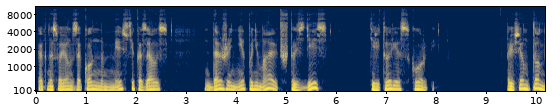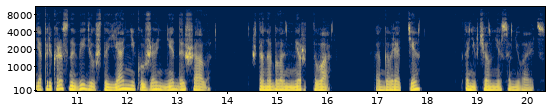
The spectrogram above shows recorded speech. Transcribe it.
как на своем законном месте, казалось, даже не понимают, что здесь территория скорби. При всем том я прекрасно видел, что Янник уже не дышала, что она была мертва, как говорят те, кто ни в чем не сомневается.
